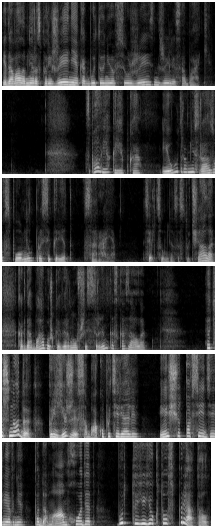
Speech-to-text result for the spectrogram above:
и давала мне распоряжение, как будто у нее всю жизнь жили собаки. Спал я крепко и утром не сразу вспомнил про секрет в сарае. Сердце у меня застучало, когда бабушка, вернувшись с рынка, сказала – это ж надо, приезжие собаку потеряли. Ищут по всей деревне, по домам ходят, будто ее кто спрятал.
